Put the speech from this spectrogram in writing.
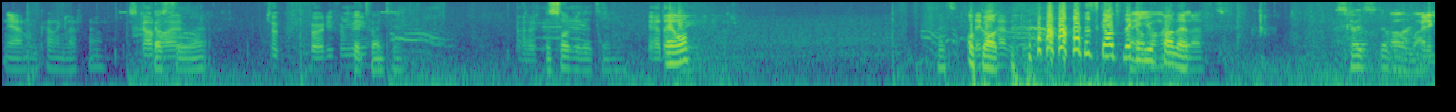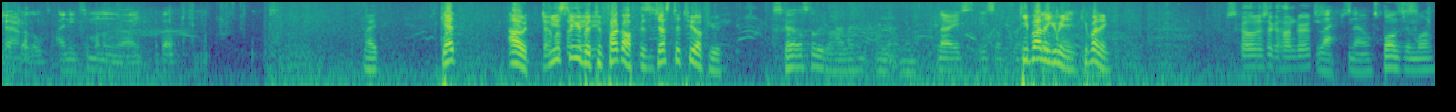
Yeah, I'm coming left now. Scout Scout's to right. right. Took 30 from me. Good 20. Uh, The soldier that's in. yeah, they're Arrow. getting- Oh They god. have it, do the scout's flicking Hey, you one far on the left. left. Scout's still Oh behind. wow, Medic you down. juggled. I need someone on the right. But Get out. Don't Use the look Uber at to fuck off. It's just the two of you. Scout will still be behind. I think. No, no. No, he's, he's on point. Keep running, Greenie. Keep running. Scout took 100. left now. Spawns in one.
